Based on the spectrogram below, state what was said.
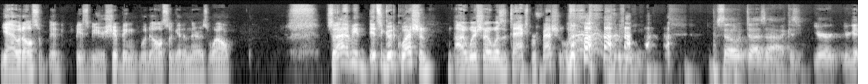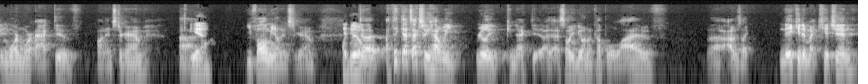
yeah, it would also it basically your shipping would also get in there as well. So I mean, it's a good question. I wish I was a tax professional. so does uh because you're you're getting more and more active on Instagram. Uh, yeah, you follow me on Instagram. I do. Uh, I think that's actually how we really connected. I, I saw you going a couple live. Uh, I was like naked in my kitchen,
